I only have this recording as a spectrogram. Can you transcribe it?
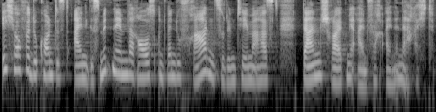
Ich hoffe, du konntest einiges mitnehmen daraus und wenn du Fragen zu dem Thema hast, dann schreib mir einfach eine Nachricht.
